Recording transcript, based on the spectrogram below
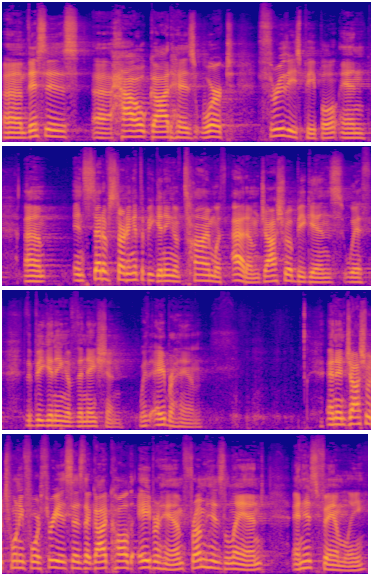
Um, this is uh, how God has worked through these people. And um, instead of starting at the beginning of time with Adam, Joshua begins with the beginning of the nation, with Abraham. And in Joshua 24 3, it says that God called Abraham from his land and his family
